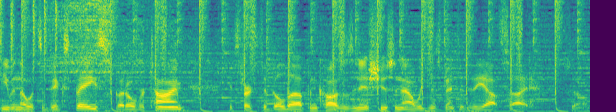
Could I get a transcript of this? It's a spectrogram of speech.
even though it's a big space, but over time, it starts to build up and causes an issue, so now we just vent it to the outside. So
